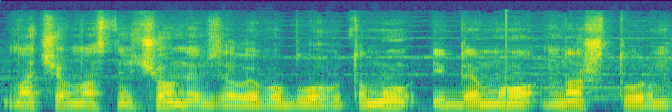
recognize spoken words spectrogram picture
Наче в нас нічого не взяли в облогу, тому йдемо на штурм.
